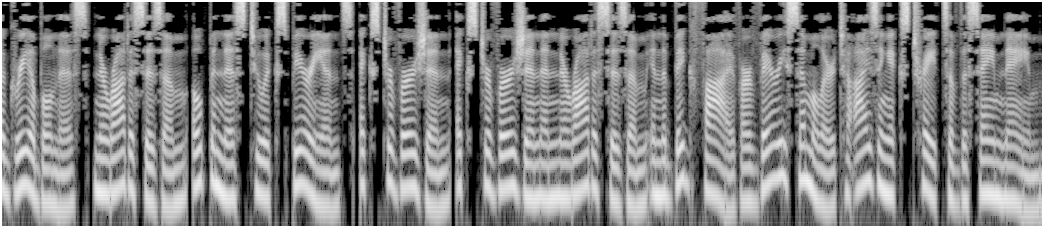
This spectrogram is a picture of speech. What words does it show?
agreeableness neuroticism openness to experience extroversion extroversion and neuroticism in the Big Five are very similar to Eysenck's traits of the same name.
